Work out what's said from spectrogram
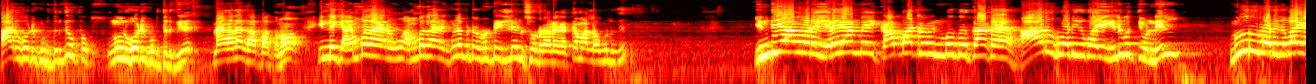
ஆறு கோடி கொடுத்துருக்கு இப்போ நூறு கோடி கொடுத்துருக்கு. நாங்கள் தான் காப்பாற்றணும் இன்னைக்கு ஐம்பதாயிரம் ஐம்பதாயிரம் கிலோமீட்டர் ரூட்டு இல்லைன்னு சொல்கிறாங்க வெக்கமா இல்லை உங்களுக்கு? இந்தியாவினுடைய இறையாண்மையை காப்பாற்றணும் என்பதற்காக ஆறு கோடி ரூபாயை எழுபத்தி ஒன்றில் நூறு கோடி ரூபாயை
